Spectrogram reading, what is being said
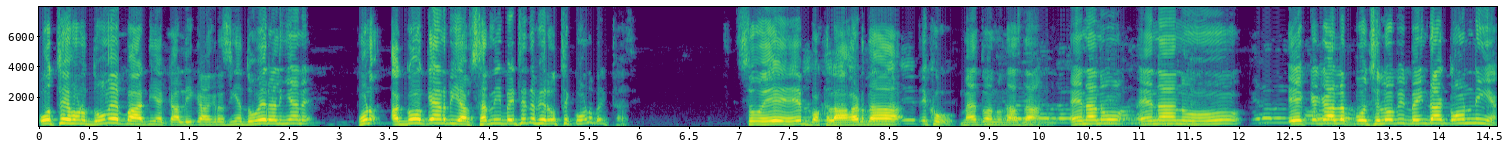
ਉੱਥੇ ਹੁਣ ਦੋਵੇਂ ਪਾਰਟੀਆਂ ਅਕਾਲੀ ਕਾਂਗਰਸੀਆਂ ਦੋਵੇਂ ਰਲੀਆਂ ਨੇ। ਹੁਣ ਅੱਗੋਂ ਕਹਿਣ ਵੀ ਅਫਸਰ ਨਹੀਂ ਬੈਠੇ ਤੇ ਫਿਰ ਉੱਥੇ ਕੌਣ ਬੈਠਾ ਸੀ? ਸੋ ਇਹ ਬੁਖਲਾਹਟ ਦਾ, ਦੇਖੋ, ਮੈਂ ਤੁਹਾਨੂੰ ਦੱਸਦਾ। ਇਹਨਾਂ ਨੂੰ ਇਹਨਾਂ ਨੂੰ ਇੱਕ ਗੱਲ ਪੁੱਛ ਲਓ ਵੀ ਬੈਂਦਾ ਕੌਣ ਨਹੀਂ ਆ।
